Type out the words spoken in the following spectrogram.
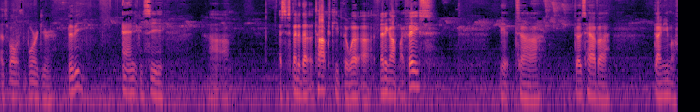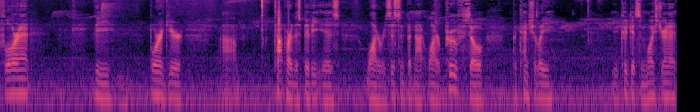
as well as the Borah Gear bivy. And you can see um, I suspended that at the top to keep the uh, netting off my face. It uh, does have a Dyneema floor in it. The Borah Gear um, top part of this bivy is water resistant but not waterproof so potentially you could get some moisture in it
